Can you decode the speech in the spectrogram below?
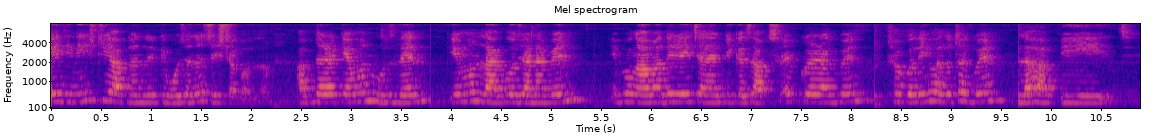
এই জিনিসটি আপনাদেরকে বোঝানোর চেষ্টা করলাম। আপনারা কেমন বুঝলেন? কেমন লাগল জানাবেন এবং আমাদের এই চ্যানেলটিকে সাবস্ক্রাইব করে রাখবেন। সকলেই ভালো থাকবেন। আল্লাহ হাফিজ।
